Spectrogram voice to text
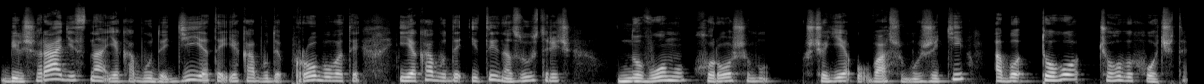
більш радісна, яка буде діяти, яка буде пробувати, і яка буде йти назустріч новому, хорошому, що є у вашому житті, або того, чого ви хочете.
